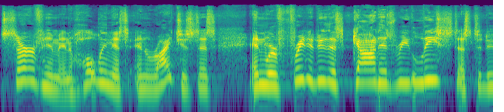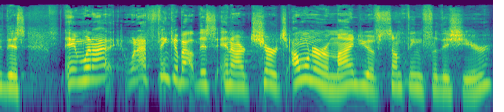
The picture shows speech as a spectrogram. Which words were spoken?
serve Him in holiness and righteousness, and we're free to do this. God has released us to do this. And when I, when I think about this in our church, I want to remind you of something for this year.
